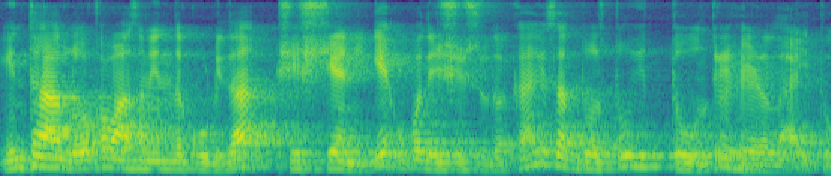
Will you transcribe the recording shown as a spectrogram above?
ಇಂತಹ ಲೋಕವಾಸನೆಯಿಂದ ಕೂಡಿದ ಶಿಷ್ಯನಿಗೆ ಉಪದೇಶಿಸುವುದಕ್ಕಾಗಿ ಸದ್ವಸ್ತು ಇತ್ತು ಅಂತೇಳಿ ಹೇಳಲಾಯಿತು.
